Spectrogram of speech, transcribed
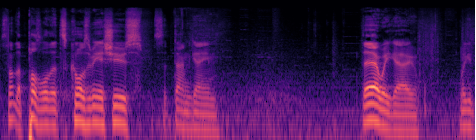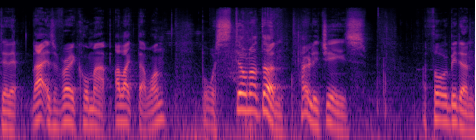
It's not the puzzle that's causing me issues. It's the damn game. There we go. We did it. That is a very cool map. I like that one. But we're still not done. Holy jeez. I thought we'd be done.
